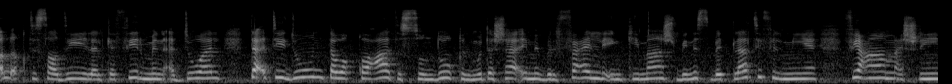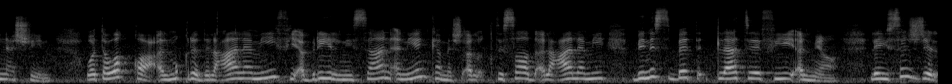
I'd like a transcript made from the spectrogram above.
الاقتصادية للكثير من الدول تأتي دون توقعات الصندوق المتشائمة بالفعل لانكماش بنسبة 3% في عام 2020 وتوقع المقرض العالمي في أبريل نيسان أن ينكمش الاقتصاد العالمي بنسبة 3 في المئة. ليسجل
